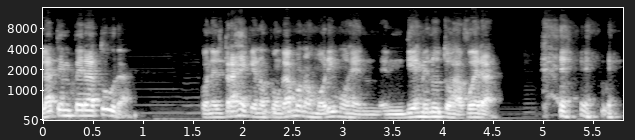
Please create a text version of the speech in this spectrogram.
La temperatura. Con el traje que nos pongamos nos morimos en, en 10 minutos afuera.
